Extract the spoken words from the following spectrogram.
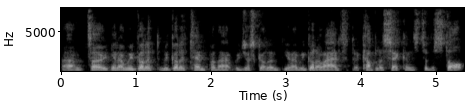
Um, so, you know, we've got to we've got to temper that. We've just got to, you know, we've got to add a couple of seconds to the stop,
